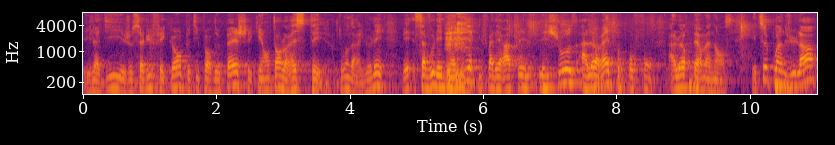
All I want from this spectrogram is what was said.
il a dit Je salue Fécamp, petit port de pêche, et qui entend le rester. tout le monde a rigolé, mais ça voulait bien dire qu'il fallait rappeler les choses à leur être profond, à leur permanence. Et de ce point de vue-là,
